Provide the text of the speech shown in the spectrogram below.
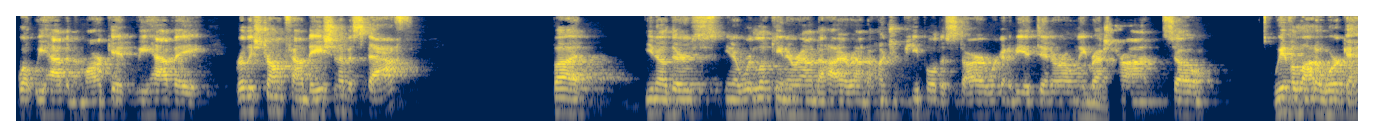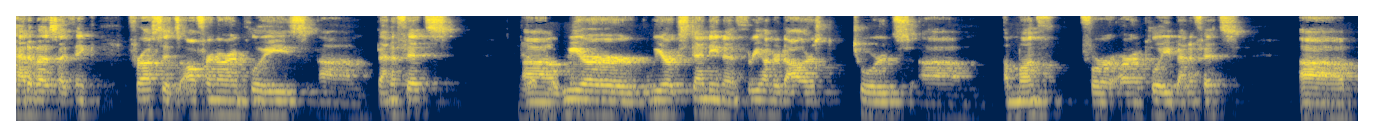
what we have in the market, we have a really strong foundation of a staff. But you know, there's you know, we're looking around to hire around 100 people to start. We're going to be a dinner only mm-hmm. restaurant, so we have a lot of work ahead of us. I think for us, it's offering our employees um, benefits. Uh, we are we are extending a three hundred dollars towards um, a month for our employee benefits. Uh,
